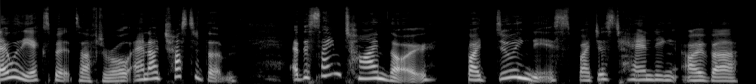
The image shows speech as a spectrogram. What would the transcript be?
They were the experts after all, and I trusted them. At the same time, though, by doing this, by just handing over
